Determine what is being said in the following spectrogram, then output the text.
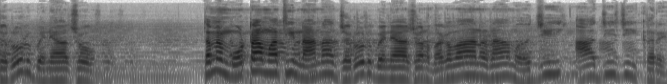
જરૂર બન્યા છો તમે મોટામાંથી નાના જરૂર બન્યા છો અને ભગવાન રામ હજી આજીજી કરે.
